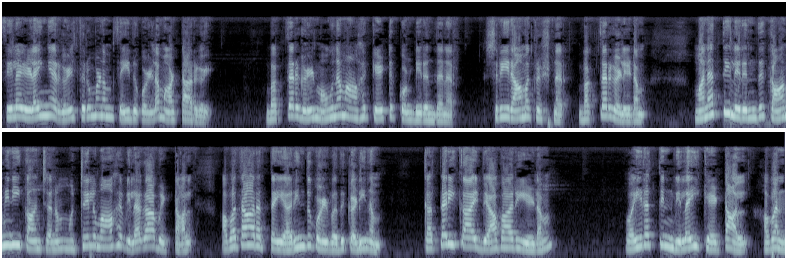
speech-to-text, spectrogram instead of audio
சில இளைஞர்கள் திருமணம் செய்து கொள்ள மாட்டார்கள். பக்தர்கள் மௌனமாக கேட்டுக்கொண்டிருந்தனர் ஸ்ரீராமகிருஷ்ணர் பக்தர்களிடம் மனத்திலிருந்து காமினி காஞ்சனம் முற்றிலுமாக விலகாவிட்டால் அவதாரத்தை அறிந்து கொள்வது கடினம். கத்தரிக்காய் வியாபாரியிடம் வைரத்தின் விலை கேட்டால் அவன்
